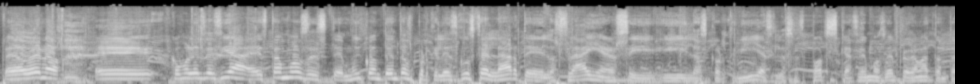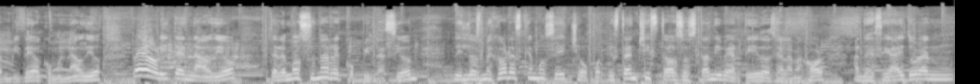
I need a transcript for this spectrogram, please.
Pero bueno, eh, como les decía, estamos este, muy contentos porque les gusta el arte, los flyers y, y las cortinillas y los spots que hacemos del programa tanto en video como en audio. Pero ahorita en audio tenemos una recopilación de los mejores que hemos hecho, porque están chistosos, están divertidos y a lo mejor han de decir, ay, duran un-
